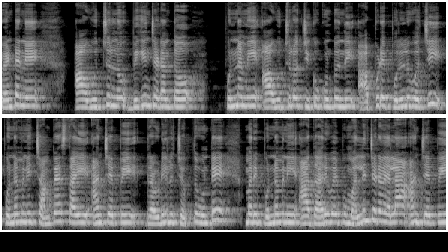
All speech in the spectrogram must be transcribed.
వెంటనే ఆ ఉచ్చులను బిగించడంతో పున్నమి ఆ ఉచ్చులో చిక్కుకుంటుంది. అప్పుడే పులులు వచ్చి పున్నమిని చంపేస్తాయి అని చెప్పి రౌడీలు చెప్తూ ఉంటే మరి పున్నమిని ఆ దారి వైపు మళ్ళించడం ఎలా అని చెప్పి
